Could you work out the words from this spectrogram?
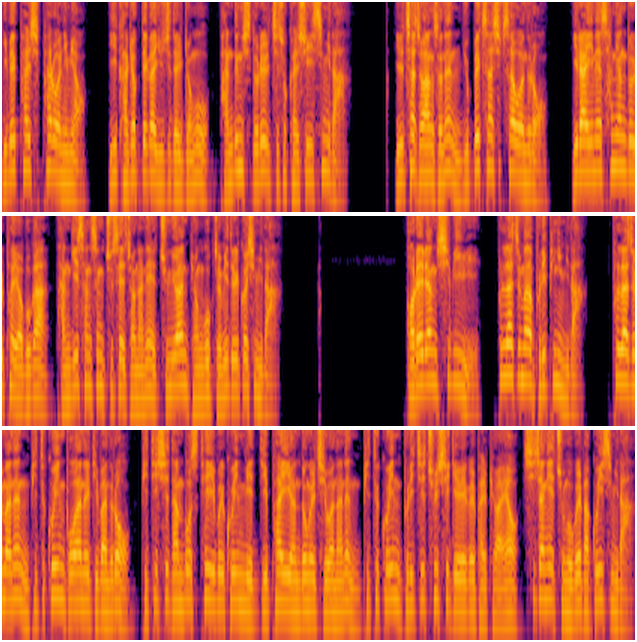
288원이며 이 가격대가 유지될 경우 반등 시도를 지속할 수 있습니다. 1차 저항선은 644원으로 이 라인의 상향 돌파 여부가 단기 상승 추세 전환의 중요한 변곡점이 될 것입니다. 거래량 12위, 플라즈마 브리핑입니다. 플라즈마는 비트코인 보안을 기반으로 BTC 담보 스테이블 코인 및 디파이 연동을 지원하는 비트코인 브릿지 출시 계획을 발표하여 시장의 주목을 받고 있습니다.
